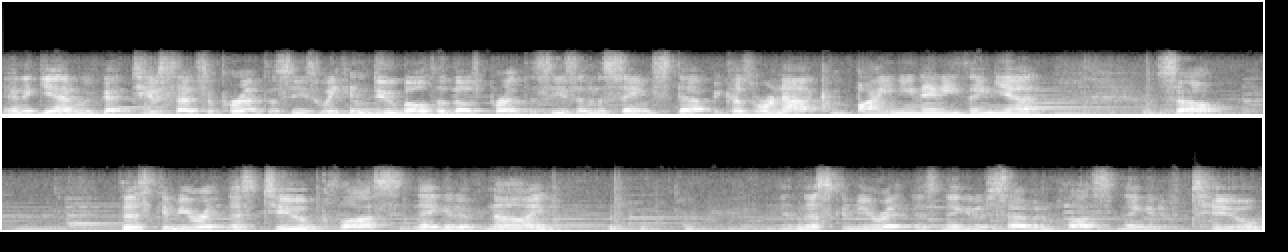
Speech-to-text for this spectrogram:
And again, we've got two sets of parentheses. We can do both of those parentheses in the same step because we're not combining anything yet. So, this can be written as 2 plus negative 9. And this can be written as negative 7 plus negative 2.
